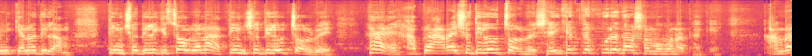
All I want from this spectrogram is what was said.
আমি কেন দিলাম? তিনশো দিলে কি চলবে না? তিনশো দিলেও চলবে। হ্যাঁ আপনার আড়াইশো দিলেও চলবে। সেই ক্ষেত্রে পুরে দেওয়ার সম্ভাবনা থাকে। আমরা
